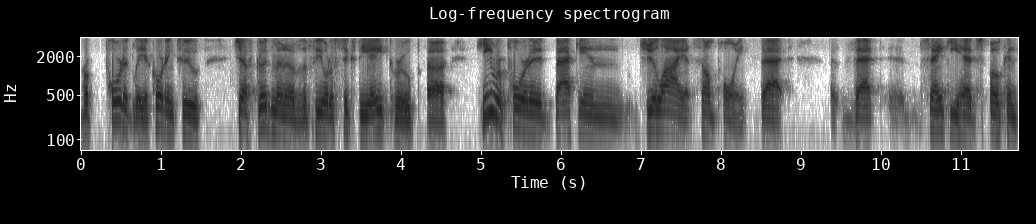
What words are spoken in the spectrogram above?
reportedly, according to Jeff Goodman of the Field of 68 group, uh, he reported back in July at some point that that Sankey had spoken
